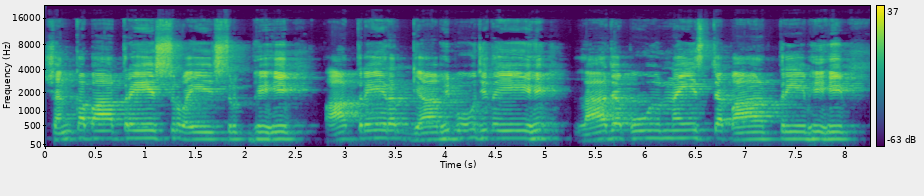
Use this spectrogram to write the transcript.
शङ्खपात्रैः श्रुवैः श्रुद्भिः पात्रैरर्घ्याभिपूजितैः। लाजपूर्णैश्च पात्रीभिः।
